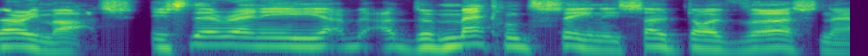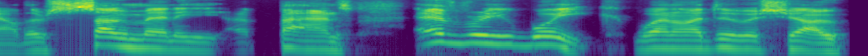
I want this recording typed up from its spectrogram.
very much. Is there any? Uh, the metal scene is so diverse now. There's so many uh, bands. Every week when I do a show,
